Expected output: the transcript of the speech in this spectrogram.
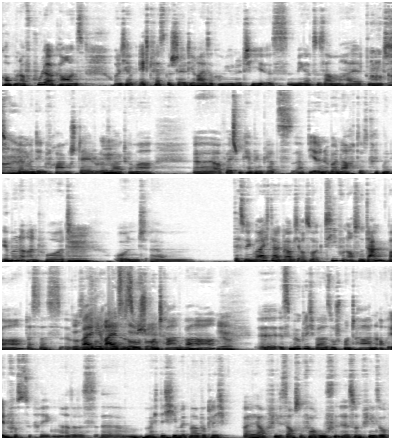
kommt man auf coole Accounts und ich habe echt festgestellt, die Reise-Community ist mega zusammenhaltend. Ach, wenn man den Fragen stellt oder Mhm. sagt, hör mal, äh, auf welchem Campingplatz habt ihr denn übernachtet, kriegt man immer eine Antwort. Mhm. Und ähm, deswegen war ich da, glaube ich, auch so aktiv und auch so dankbar, dass das, das weil die Reise so spontan war, Ja. Äh, es möglich war, so spontan auch Infos zu kriegen. Also das äh, möchte ich hiermit mal wirklich, weil ja auch vieles auch so verrufen ist und viel so,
